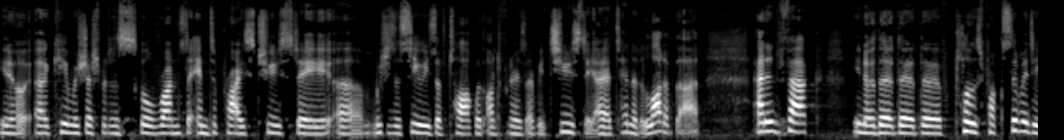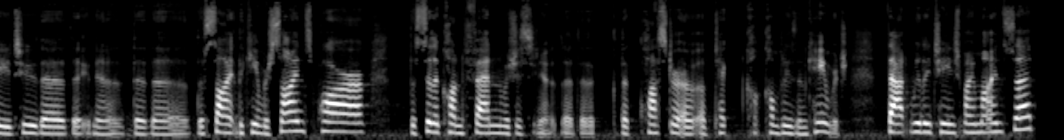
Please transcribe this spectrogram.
You know, uh, Cambridge Judge Business School runs the Enterprise Tuesday, um, which is a series of talk with entrepreneurs every Tuesday. I attended a lot of that, and in fact, you know, the the, the close proximity to the, the you know the the the, sci- the Cambridge Science Park, the Silicon Fen, which is you know the the, the cluster of, of tech co- companies in Cambridge, that really changed my mindset,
